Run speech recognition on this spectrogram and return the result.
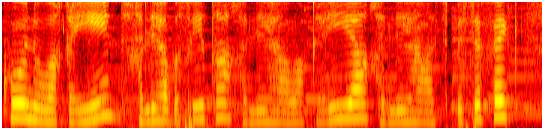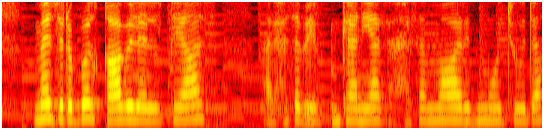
كونوا واقعيين خليها بسيطة خليها واقعية خليها specific measurable قابلة للقياس على حسب إمكانيات على حسب الموارد الموجودة آه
